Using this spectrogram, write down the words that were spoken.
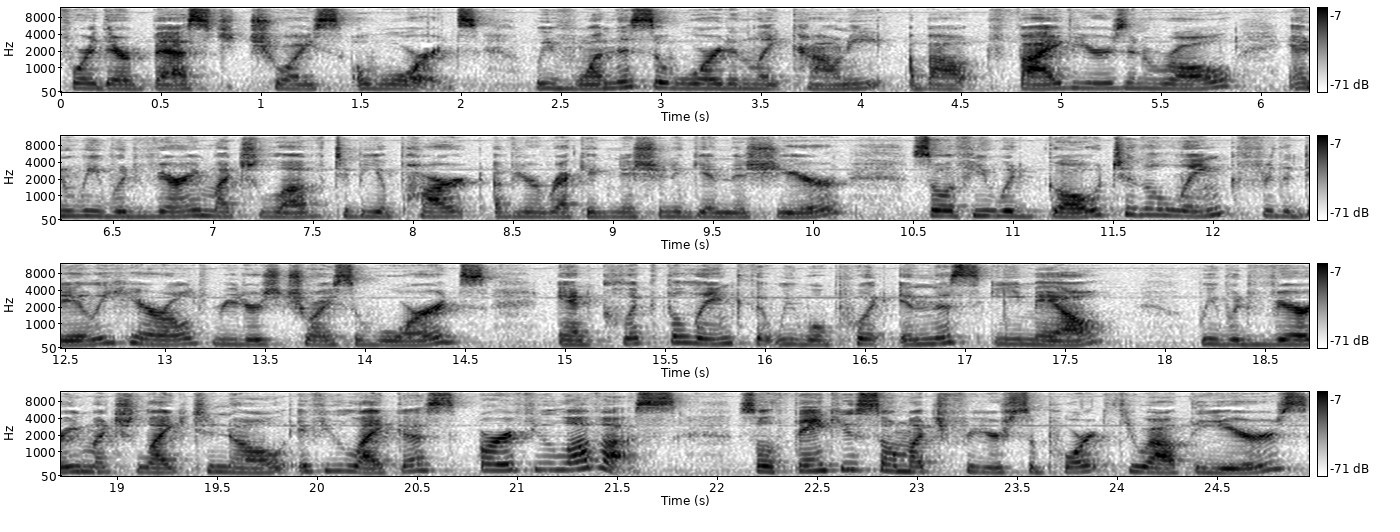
for their Best Choice Awards. We've won this award in Lake County about five years in a row, and we would very much love to be a part of your recognition again this year. So if you would go to the link for the Daily Herald Reader's Choice Awards and click the link that we will put in this email, we would very much like to know if you like us or if you love us. So thank you so much for your support throughout the years.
